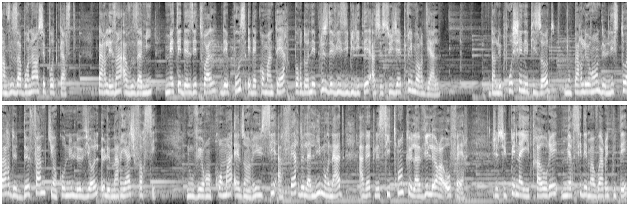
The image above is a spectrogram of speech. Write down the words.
en vous abonnant à ce podcast. Parlez-en à vos amis, mettez des étoiles, des pouces et des commentaires pour donner plus de visibilité à ce sujet primordial. Dans le prochain épisode, nous parlerons de l'histoire de deux femmes qui ont connu le viol et le mariage forcé. Nous verrons comment elles ont réussi à faire de la limonade avec le citron que la vie leur a offert. Je suis Penaï Traoré, merci de m'avoir écouté.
